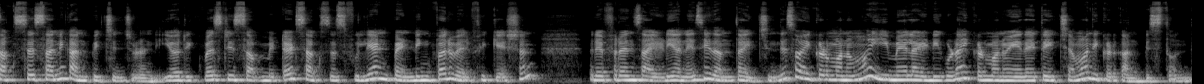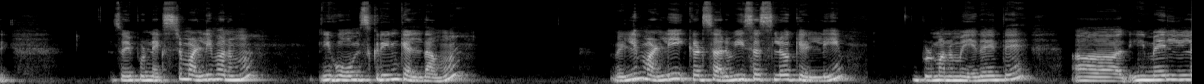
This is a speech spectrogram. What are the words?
సక్సెస్ అని కనిపించింది చూడండి. Your request is submitted successfully and pending for verification reference ID అనేసి ఇదంతా ఇచ్చింది. సో ఇక్కడ మనము ఈమెయిల్ ఐడి కూడా ఇక్కడ మనం ఏదైతే ఇచ్చామో అది ఇక్కడ కనిపిస్తుంది. సో ఇప్పుడు నెక్స్ట్ మళ్ళీ మనము ఈ హోమ్ స్క్రీన్కి వెళ్దాము. వెళ్ళి మళ్ళీ ఇక్కడ సర్వీసెస్లోకి వెళ్ళి ఇప్పుడు మనం ఏదైతే ఈమెయిల్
